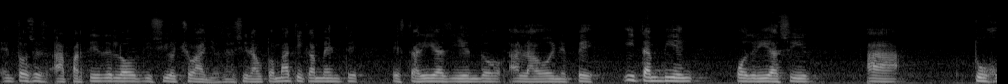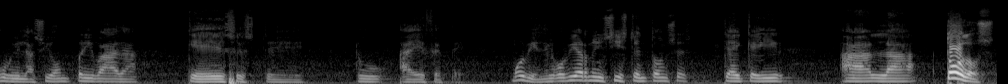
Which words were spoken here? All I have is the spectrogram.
Entonces, a partir de los 18 años, es decir, automáticamente estarías yendo a la ONP y también podrías ir a tu jubilación privada, que es este, tu AFP. Muy bien, el gobierno insiste entonces que hay que ir a la, todos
